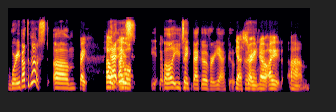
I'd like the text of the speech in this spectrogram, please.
worry about the most. Um Oh, that I is will yeah, let you take back over. Yeah. Go, Yeah, go sorry. ahead. No, I um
